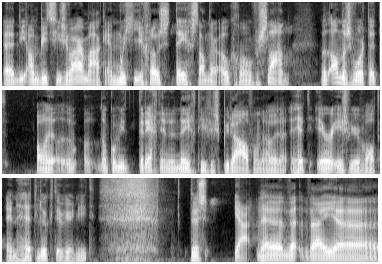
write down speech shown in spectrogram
uh, die ambities waarmaken en moet je je grootste tegenstander ook gewoon verslaan. Want anders wordt het al, dan kom je terecht in een negatieve spiraal van oh, het er is weer wat en het lukte weer niet. Dus ja, wij, wij, uh,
